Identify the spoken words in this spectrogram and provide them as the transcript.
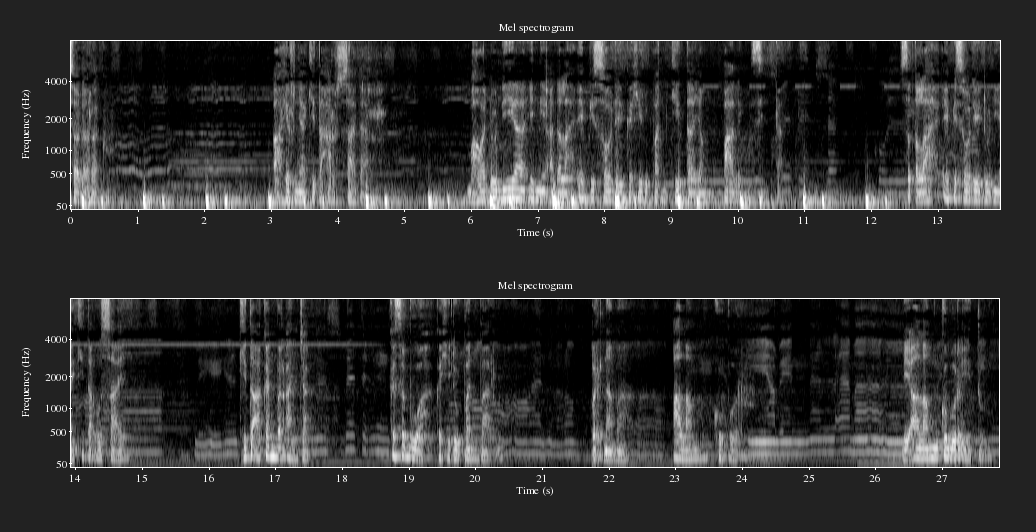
Saudaraku, akhirnya kita harus sadar bahwa dunia ini adalah episode kehidupan kita yang paling singkat. Setelah episode dunia kita usai, kita akan beranjak ke sebuah kehidupan baru bernama alam kubur. Di alam kubur itu,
